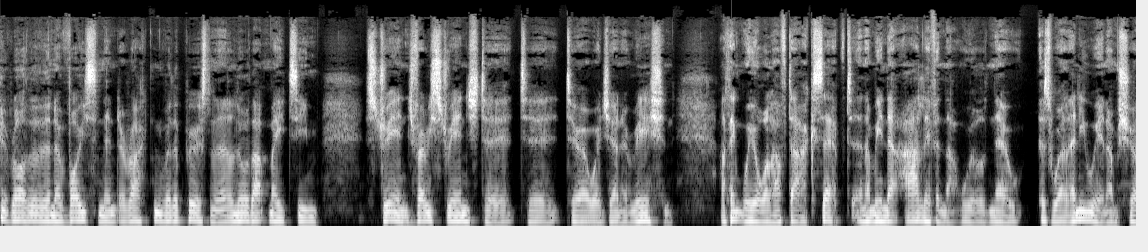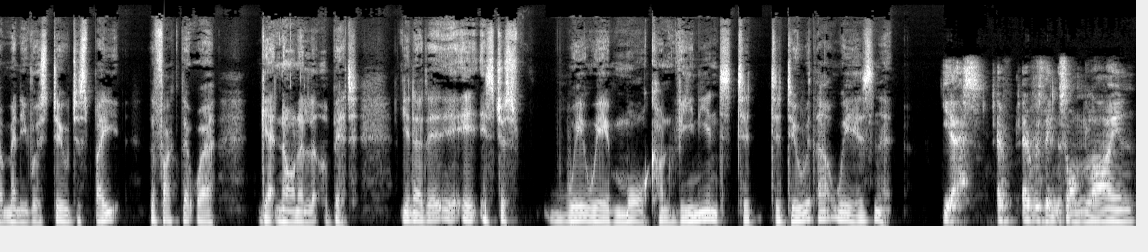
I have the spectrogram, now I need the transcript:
rather than a voice and interacting with a person. And I know that might seem strange, very strange to to to our generation. I think we all have to accept. And I mean, I live in that world now as well, anyway, and I'm sure many of us do, despite the fact that we're getting on a little bit. You know, it- it's just way way more convenient to to do it that way, isn't it? Yes, everything's online,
